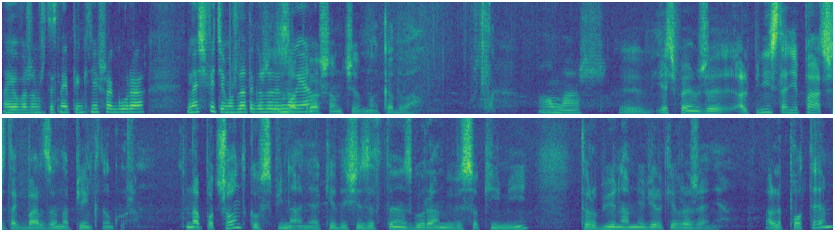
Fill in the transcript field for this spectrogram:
A ja uważam, że to jest najpiękniejsza góra na świecie. Może dlatego, że moja... Zapraszam Cię na K2. O, masz. Y, Ja ci powiem, że alpinista nie patrzy tak bardzo na piękno gór. Na początku wspinania, kiedy się zetknąłem z górami wysokimi, to robiły na mnie wielkie wrażenie. Ale potem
